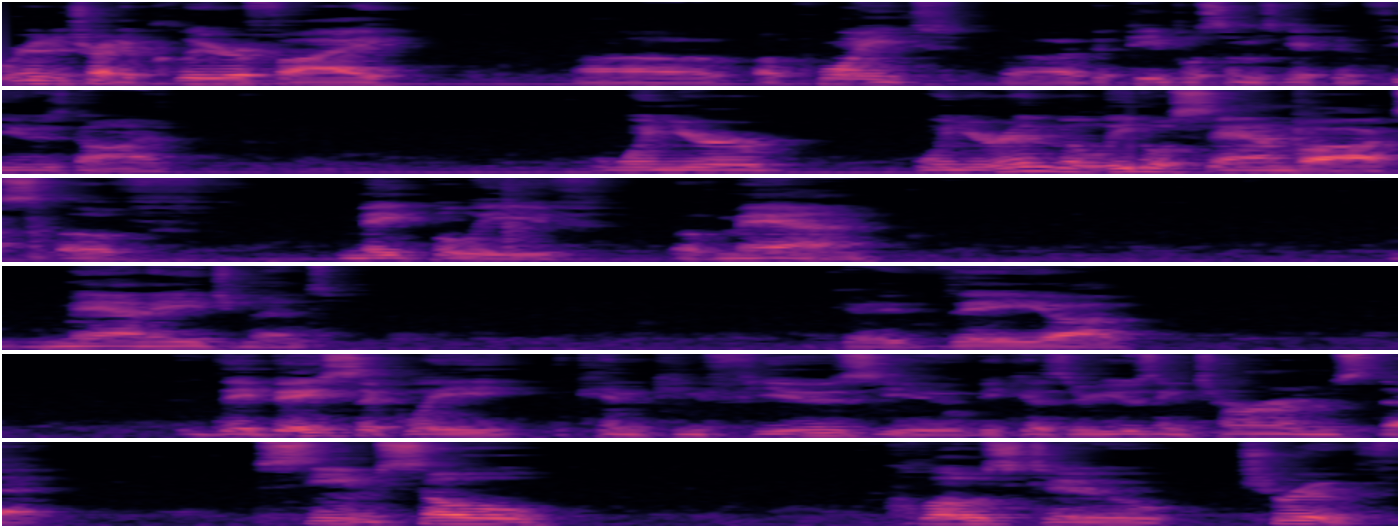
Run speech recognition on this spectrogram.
we're going to try to clarify uh, a point uh, that people sometimes get confused on. When you're when you're in the legal sandbox of make believe of man, management, okay, they uh, they basically can confuse you because they're using terms that seem so close to truth.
